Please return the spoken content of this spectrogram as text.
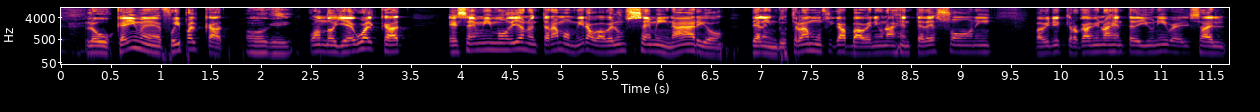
lo busqué y me fui para el CAT. Ok. Cuando llego al CAT, ese mismo día nos enteramos, mira, va a haber un seminario de la industria de la música, va a venir una gente de Sony, va a venir, creo que va a venir una gente de Universal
